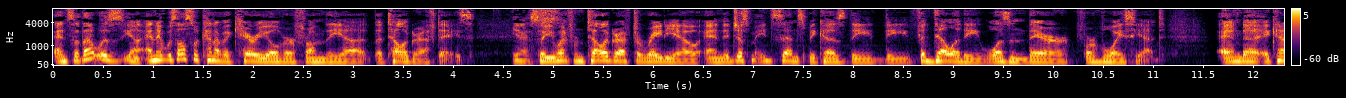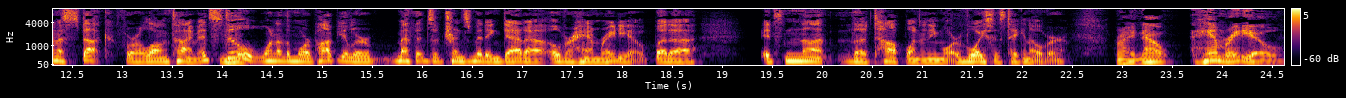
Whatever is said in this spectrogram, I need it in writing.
And so that was, you know, and it was also kind of a carryover from the, uh, the telegraph days. Yes. So you went from telegraph to radio and it just made sense because the, the fidelity wasn't there for voice yet. And, uh, it kind of stuck for a long time. It's still one of the more popular methods of transmitting data over ham radio, but, uh, it's not the top one anymore. Voice has taken over. Right. Now, ham radio,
